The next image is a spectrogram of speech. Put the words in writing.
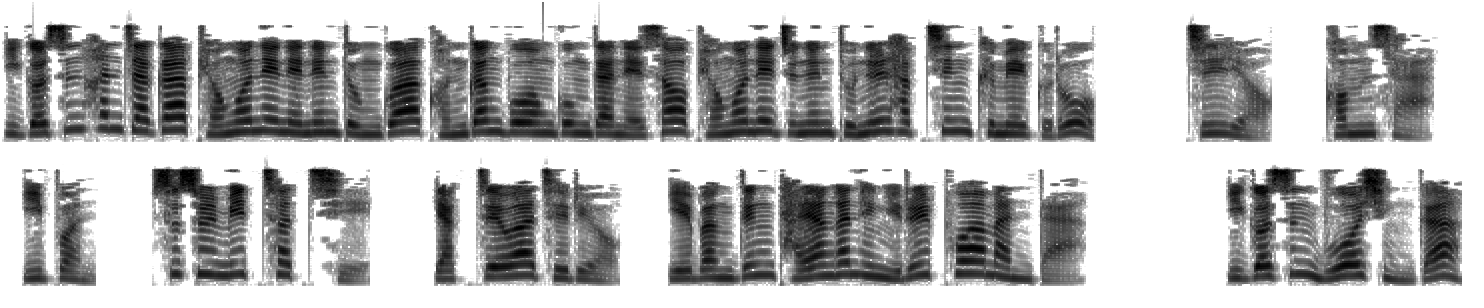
이것은 환자가 병원에 내는 돈과 건강보험공단에서 병원에 주는 돈을 합친 금액으로 진료, 검사, 입원, 수술 및 처치, 약제와 재료, 예방 등 다양한 행위를 포함한다. 이것은 무엇인가?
